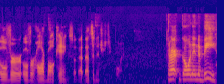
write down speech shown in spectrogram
over over Harbaugh King. So that that's an interesting point. All right, going into B.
